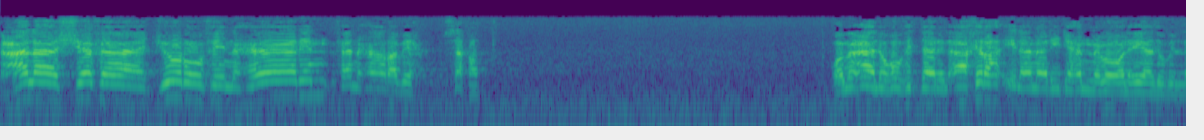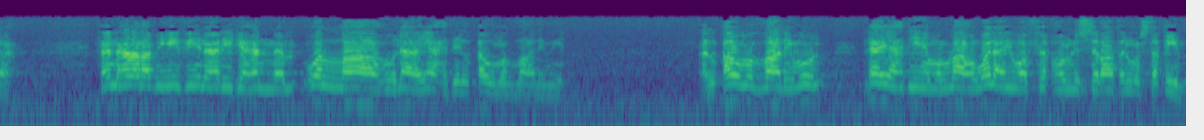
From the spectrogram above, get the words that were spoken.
على شفا جرف هار فانهار به سقط. ومآله في الدار الآخرة إلى نار جهنم والعياذ بالله. فانهار به في نار جهنم والله لا يهدي القوم الظالمين. القوم الظالمون لا يهديهم الله ولا يوفقهم للصراط المستقيم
